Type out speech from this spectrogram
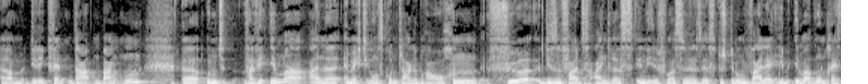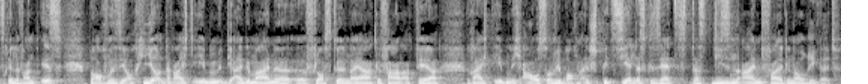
ähm, Delinquentendatenbanken. Äh, und weil wir immer eine Ermächtigungsgrundlage brauchen für diesen Fall des Eingriffs in die informationelle Selbstbestimmung, weil er eben immer grundrechtsrelevant relevant ist, brauchen wir sie auch hier und da reicht eben die allgemeine äh, Floskel, naja, Gefahrenabwehr reicht eben nicht aus, sondern wir brauchen ein spezielles Gesetz, das diesen einen Fall genau regelt.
